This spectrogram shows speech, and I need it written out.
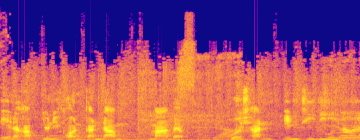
นี่นะครับยูนิคอร์นกันดัมมาแบบ เวอร์ชัน NTD เลย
